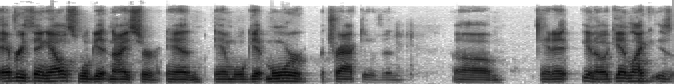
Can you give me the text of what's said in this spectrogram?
everything else will get nicer and and will get more attractive and um, and it you know again like is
